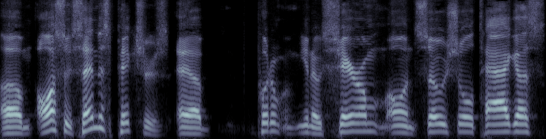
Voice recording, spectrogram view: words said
Um, also, send us pictures. Uh, put them, you know, share them on social. Tag us.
